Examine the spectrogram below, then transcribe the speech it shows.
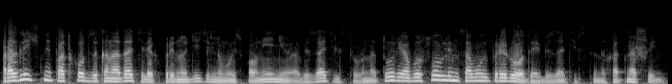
Различный подход законодателя к принудительному исполнению обязательства в натуре обусловлен самой природой обязательственных отношений.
